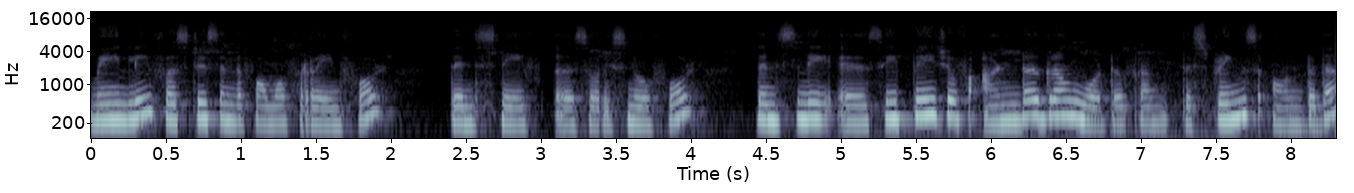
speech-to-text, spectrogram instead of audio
mainly first is in the form of rainfall then സ്നേ സോറി സ്നോഫോൾ ദെൻ സ്നേ seepage of underground water from the springs on to the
